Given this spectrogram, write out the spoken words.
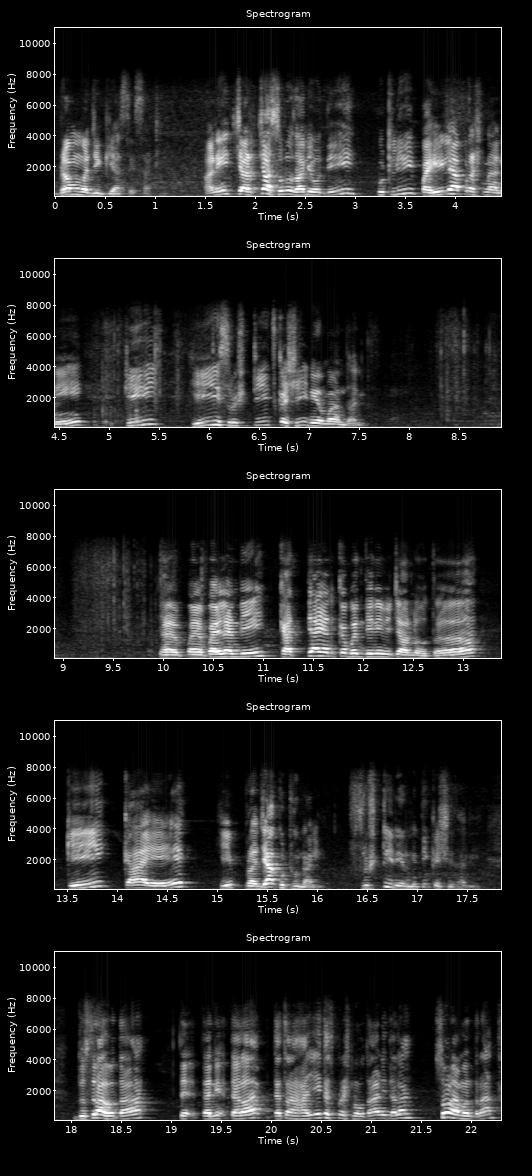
ब्रह्मजिज्ञासेसाठी आणि चर्चा सुरू झाली होती कुठली पहिल्या प्रश्नाने की ही सृष्टीच कशी निर्माण झाली. पहिल्यांदी कात्यायन विचारलं होतं की काय ही प्रजा कुठून आली? सृष्टी निर्मिती कशी झाली? दुसरा होता त्याने त्याला त्याचा हा एकच प्रश्न होता आणि त्याला सोळा मंत्रात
